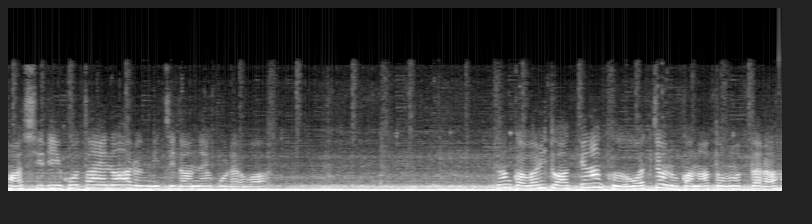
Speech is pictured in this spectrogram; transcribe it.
の走りごたえのある道だねこれは。なんか割とあっけなく終わっちゃうのかなと思ったら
